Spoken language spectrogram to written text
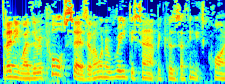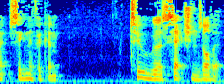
But anyway, the report says, and I want to read this out because I think it's quite significant, two uh, sections of it.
